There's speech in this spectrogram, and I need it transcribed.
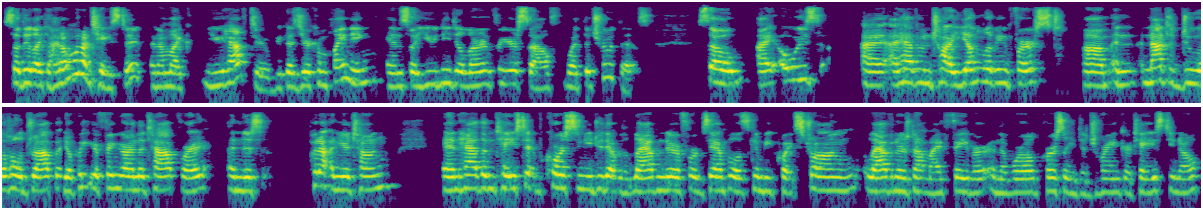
So they're like, I don't want to taste it. And I'm like, you have to because you're complaining. And so you need to learn for yourself what the truth is. So I always, I, I have them try Young Living first. Um, and not to do a whole drop, but you'll put your finger on the top, right? And just put it on your tongue and have them taste it. Of course, when you do that with lavender, for example, it's going to be quite strong. Lavender is not my favorite in the world personally to drink or taste, you know.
